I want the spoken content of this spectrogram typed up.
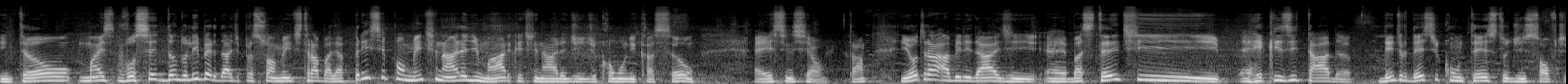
Então, mas você dando liberdade para sua mente trabalhar, principalmente na área de marketing, na área de, de comunicação, é essencial tá? E outra habilidade é, bastante é, requisitada dentro desse contexto de soft,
